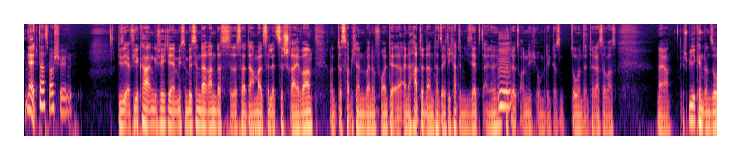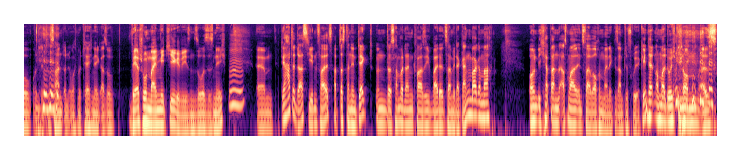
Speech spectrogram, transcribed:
Nett. Das war schön. Diese R4-Kartengeschichte erinnert mich so ein bisschen daran, dass das ja damals der letzte Schrei war. Und das habe ich dann bei einem Freund, der eine hatte, dann tatsächlich, hatte nie selbst eine. Ich Mhm. hatte jetzt auch nicht unbedingt das so ein Interesse was. Naja, Spielkind und so und interessant und irgendwas mit Technik. Also wäre schon mein Metier gewesen, so ist es nicht. Mhm. Ähm, der hatte das jedenfalls, hab das dann entdeckt und das haben wir dann quasi beide zusammen wieder gangbar gemacht. Und ich habe dann erstmal in zwei Wochen meine gesamte frühe Kindheit nochmal durchgenommen. Also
